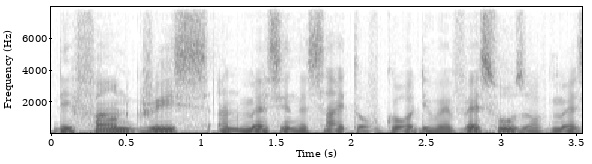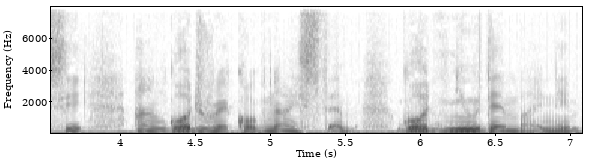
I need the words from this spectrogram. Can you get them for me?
they found grace and mercy in the sight of God. They were vessels of mercy, and God recognized them. God knew them by name.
